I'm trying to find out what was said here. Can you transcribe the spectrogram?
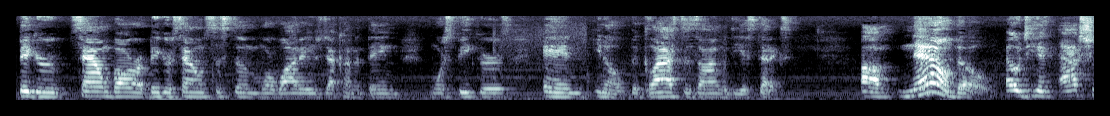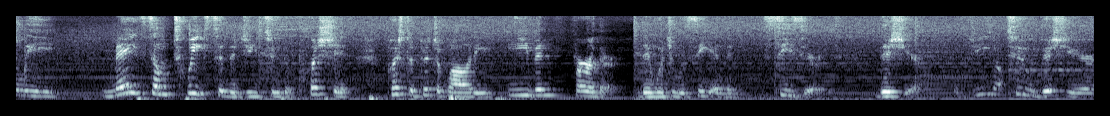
bigger sound bar, a bigger sound system, more wattage, that kind of thing, more speakers, and you know the glass design with the aesthetics. Um, now though, LG has actually made some tweaks to the G2 to push it, push the picture quality even further than what you would see in the C series this year. The G2 this year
